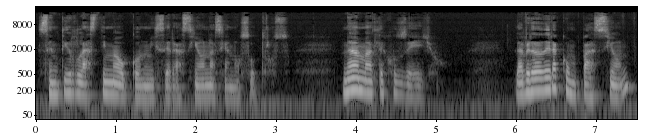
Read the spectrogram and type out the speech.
sentir lástima o conmiseración hacia nosotros. Nada más lejos de ello. La verdadera compasión,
